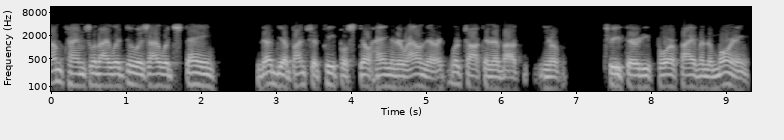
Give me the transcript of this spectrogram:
sometimes what I would do is I would stay. There'd be a bunch of people still hanging around there. We're talking about, you know, three thirty, four five in the morning.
